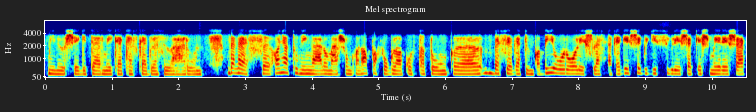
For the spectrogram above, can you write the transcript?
minőségi termékekhez kedvező áron. De lesz anyatuning állomásunk, van apa foglalkoztatónk, beszélgetünk a bióról, és lesznek egészségügyi szűrések és mérések.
